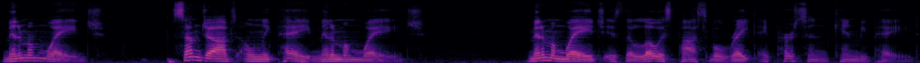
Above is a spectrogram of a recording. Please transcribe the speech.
Minimum wage. Some jobs only pay minimum wage. Minimum wage is the lowest possible rate a person can be paid.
